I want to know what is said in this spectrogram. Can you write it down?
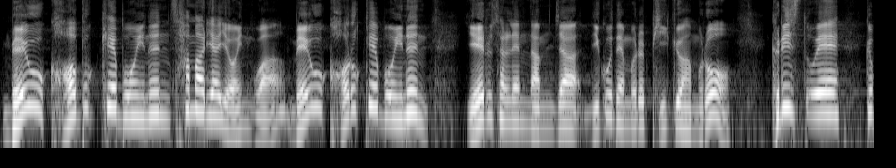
매우 거북해 보이는 사마리아 여인과 매우 거룩해 보이는 예루살렘 남자 니고데모를 비교함으로 그리스도의 그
